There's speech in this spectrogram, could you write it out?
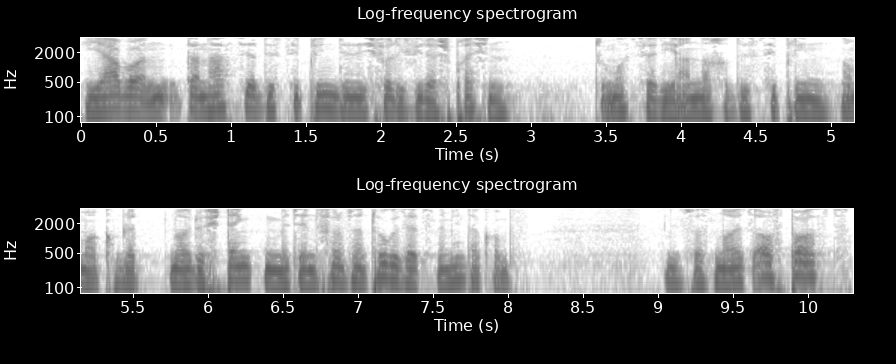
Ja, aber dann hast du ja Disziplinen, die sich völlig widersprechen. Du musst ja die andere Disziplin nochmal komplett neu durchdenken mit den fünf Naturgesetzen im Hinterkopf. Wenn du jetzt was Neues aufbaust,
